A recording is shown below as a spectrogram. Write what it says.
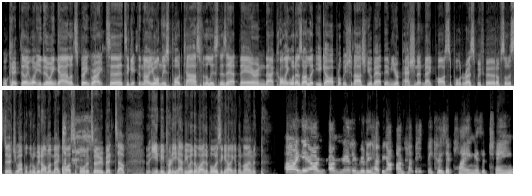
Well, keep doing what you're doing, Gail. It's been great to, to get to know you on this podcast for the listeners out there. And uh, Collingwood, as I let you go, I probably should ask you about them. You're a passionate Magpie supporter, as we've heard. I've sort of stirred you up a little bit. I'm a Magpie supporter too, but um, you'd be pretty happy with the way the boys are going at the moment. Oh yeah, I'm I'm really really happy. I, I'm happy because they're playing as a team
